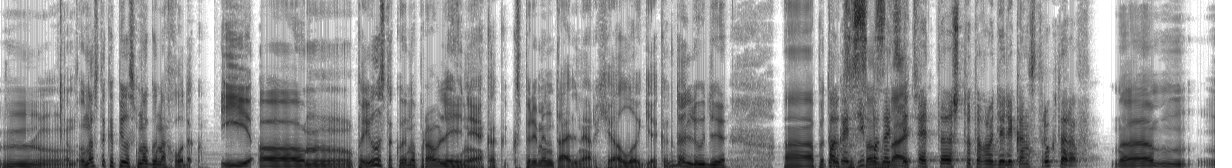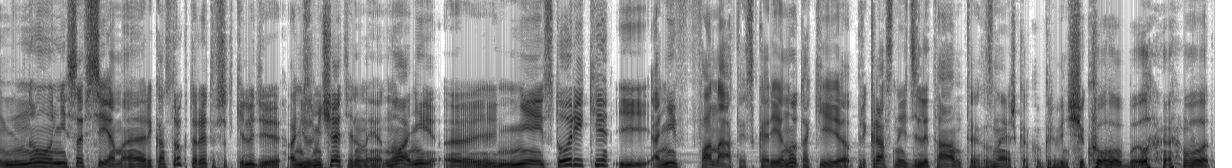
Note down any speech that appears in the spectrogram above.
У нас накопилось много находок. И появилось такое направление, как экспериментальная археология, когда люди пытаются погоди, создать... Погоди, это что-то вроде реконструкторов? Эм, ну, не совсем. Э, реконструкторы это все-таки люди, они замечательные, но они э, не историки, и они фанаты скорее, ну, такие прекрасные дилетанты, знаешь, как у Гребенщикова было. вот.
